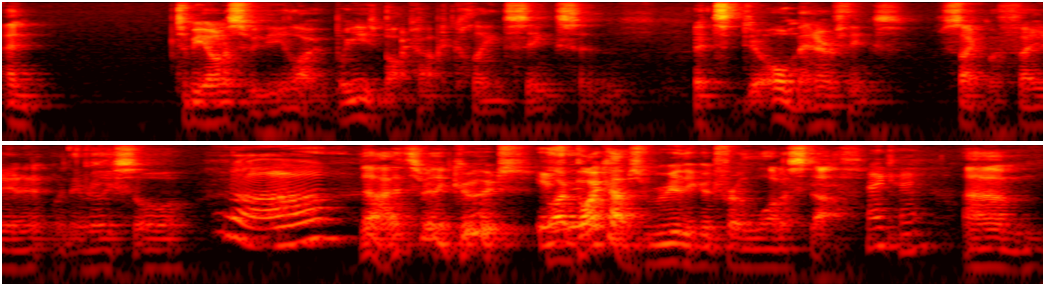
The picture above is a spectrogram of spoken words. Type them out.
And to be honest with you, like we use bicarb to clean sinks and it's all manner of things. Soak my feet in it when they're really sore. Oh, No, it's really good. Is like it? bicarb's really good for a lot of stuff. okay. Um,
